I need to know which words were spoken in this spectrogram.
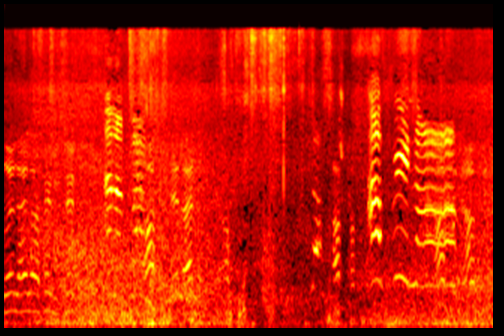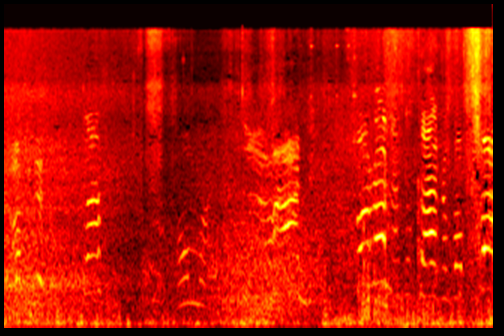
Έλα, έλα, φεύγει, φεύγει. Έλα, πάμε. Άφηνε, έλα, έλα. Άφηνε, Αφήνω! άφηνε, άφηνε. Oh my God! Μπορώ να το κάνω, παπά!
